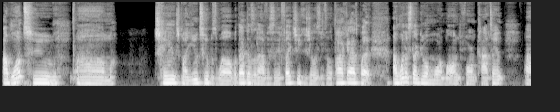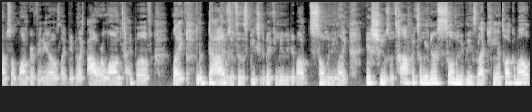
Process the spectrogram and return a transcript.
I want to um, change my YouTube as well, but that doesn't obviously affect you because you're listening to the podcast. But I want to start doing more long form content. Um, so longer videos, like maybe like hour long type of like dives into the speech and debate community about so many like issues and topics. I mean, there's so many things that I can talk about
